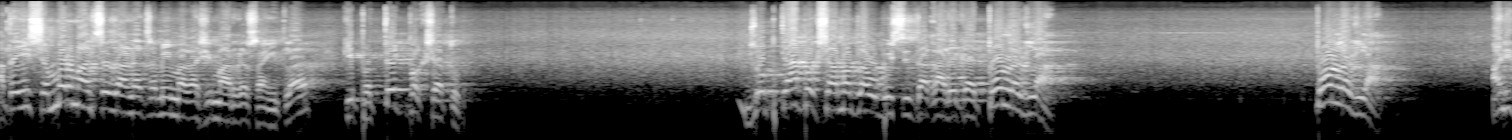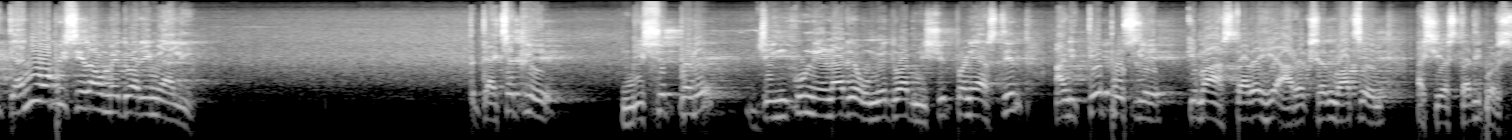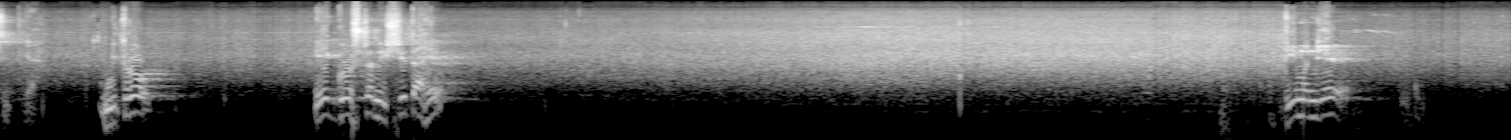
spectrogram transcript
आता ही शंभर माणसं जाण्याचा मी मगाशी मार्ग सांगितला की प्रत्येक पक्षातून जो त्या पक्षामधला ओबीसीचा कार्यक आहे. तो लढला. तो लढला. आणि त्यांनी ओबीसीला उमेदवारी मिळाली. तर त्याच्यातले निश्चितपणे जिंकून येणारे उमेदवार निश्चितपणे असतील आणि ते पोचले किंवा असणारं हे आरक्षण वाचेल अशी असणारी परिस्थिती आहे. मित्रो एक गोष्ट निश्चित आहे. ती म्हणजे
